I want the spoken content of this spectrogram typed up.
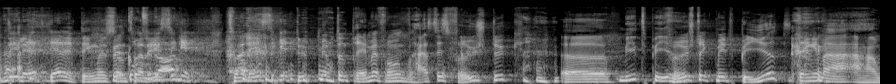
so die Leute gerne. Ich denke mal, so zwei lässige, zwei lässige Typen und dann dreimal fragen, was heißt das Frühstück? Äh, mit Bier. Frühstück mit Bier? Da denke ich mir, aha,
